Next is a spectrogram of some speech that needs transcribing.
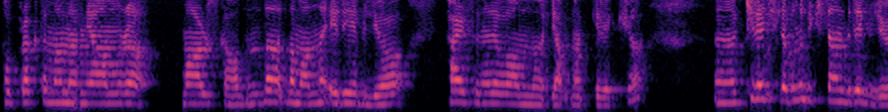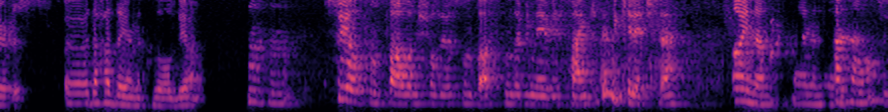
toprak tamamen yağmura maruz kaldığında zamanla eriyebiliyor. Her sene devamlı yapmak gerekiyor. E, kireçle bunu güçlendirebiliyoruz. E, daha dayanıklı oluyor. Hı hı. Su yalıtımı sağlamış oluyorsunuz aslında bir nevi sanki değil mi kireçle? Aynen, aynen öyle.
